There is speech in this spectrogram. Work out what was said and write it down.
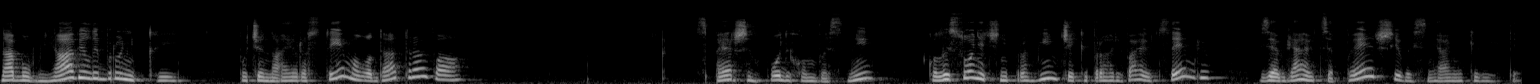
набубнявіли бруньки. Починає рости молода трава. З першим подихом весни, коли сонячні промінчики прогрівають землю, з'являються перші весняні квіти.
